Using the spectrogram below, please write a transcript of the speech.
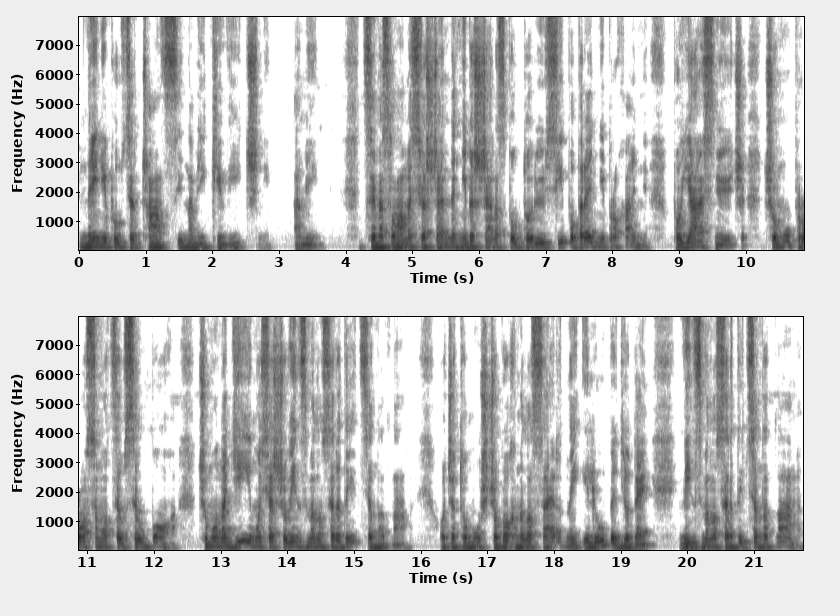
нині повсякчас і навіки вічні. Амінь. Цими словами священник ніби ще раз повторює всі попередні прохання, пояснюючи, чому просимо це все в Бога, чому надіємося, що Він змилосердиться над нами. Отже, тому, що Бог милосердний і любить людей, Він змилосердиться над нами,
